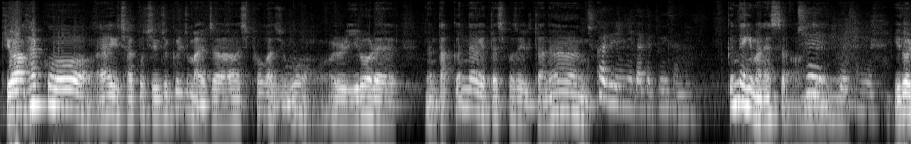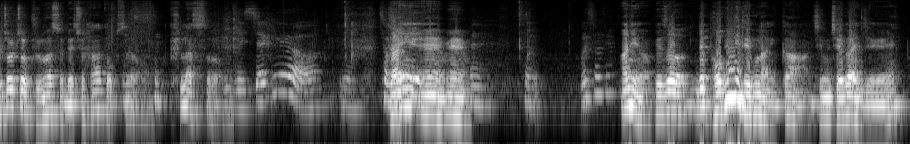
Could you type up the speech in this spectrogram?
기왕 할 거, 아, 이게 자꾸 질질 끌지 말자 싶어가지고, 올 1월에는 다 끝내야겠다 싶어서 일단은 축하드립니다 대표이사님. 끝내기만 했어요. 최 대표이사님. 1월 쫄쫄 굶었어요. 매출 하나도 없어요. 큰일 났어. 이제 시작이에요. 네. 다행히. 예, 예. 네. 정... 말씀하세요. 아니에요. 그래서, 근데 법인이 되고 나니까, 지금 제가 이제, 어,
